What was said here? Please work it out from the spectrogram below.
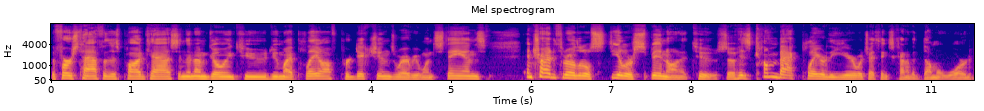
the first half of this podcast, and then I'm going to do my playoff predictions where everyone stands and try to throw a little Steeler spin on it too. So his comeback player of the year, which I think is kind of a dumb award.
